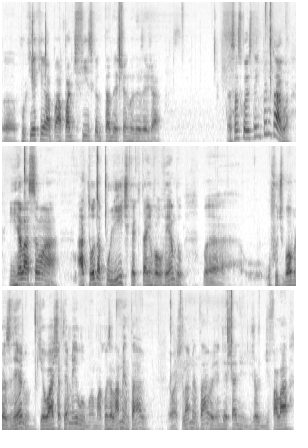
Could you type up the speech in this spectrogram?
Ah, por que, que a, a parte física está deixando a desejar? Essas coisas tem que perguntar agora. Em relação a, a toda a política que está envolvendo ah, o futebol brasileiro, que eu acho até meio uma coisa lamentável. Eu acho lamentável a gente deixar de, de, falar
